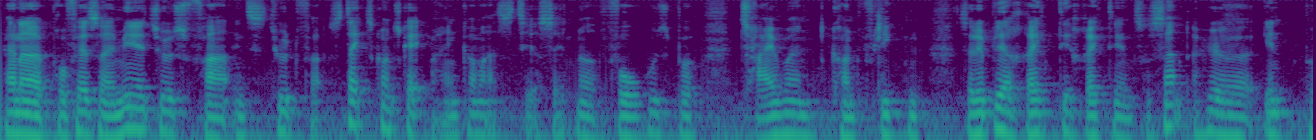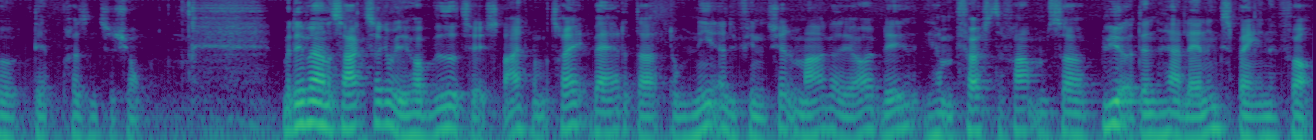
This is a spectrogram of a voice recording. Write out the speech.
Han er professor emeritus fra Institut for Statskundskab, og han kommer altså til at sætte noget fokus på Taiwan-konflikten. Så det bliver rigtig, rigtig interessant at høre ind på den præsentation. Med det værende sagt, så kan vi hoppe videre til slide nummer 3. Hvad er det, der dominerer de finansielle markeder i øjeblikket? Jamen først og fremmest så bliver den her landingsbane for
